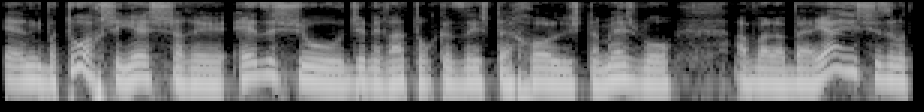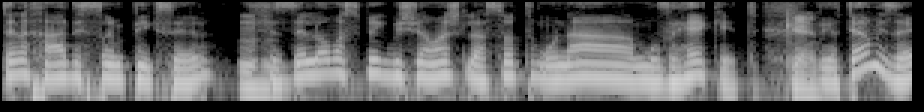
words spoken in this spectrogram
אני בטוח שיש הרי איזשהו ג'נרטור כזה שאתה יכול להשתמש בו, אבל הבעיה היא שזה נותן לך עד 20 פיקסל, מהמם. שזה לא מספיק בשביל ממש לעשות תמונה מובהקת. כן. ויותר מזה,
